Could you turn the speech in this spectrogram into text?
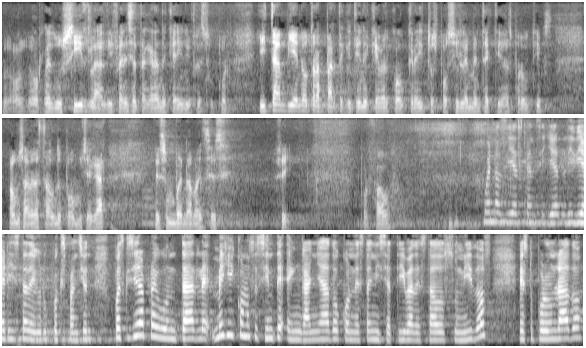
o, reducir la diferencia tan grande que hay en infraestructura. Y también otra parte que tiene que ver con créditos, posiblemente actividades productivas. Vamos a ver hasta dónde podemos llegar. Es un buen avance ese. Sí, por favor. Buenos días, canciller. Lidia Arista de Grupo Expansión. Pues quisiera preguntarle, ¿México no se siente engañado con esta iniciativa de Estados Unidos? Esto por un lado.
